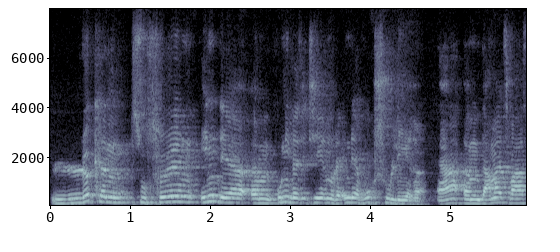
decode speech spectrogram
Lücken zu füllen in der ähm, universitären oder in der Hochschullehre. Ja, ähm, damals war es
